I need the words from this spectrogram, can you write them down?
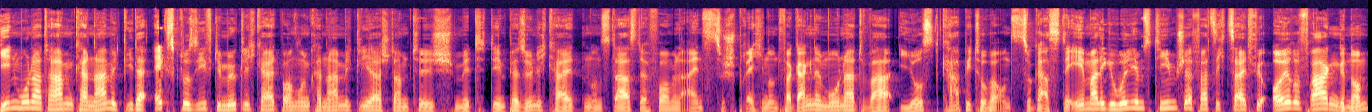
Jeden Monat haben Kanalmitglieder exklusiv die Möglichkeit, bei unserem Kanalmitgliederstammtisch mit den Persönlichkeiten und Stars der Formel 1 zu sprechen. Und vergangenen Monat war Just Capito bei uns zu Gast. Der ehemalige Williams-Teamchef hat sich Zeit für eure Fragen genommen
